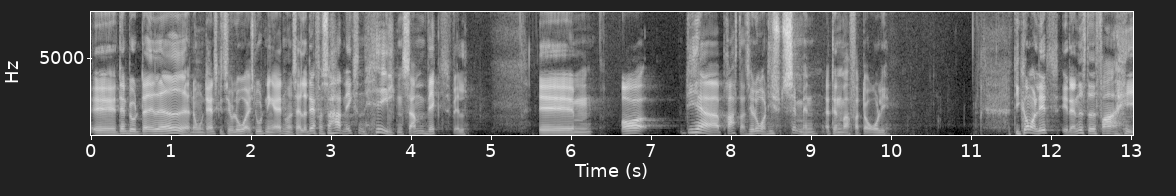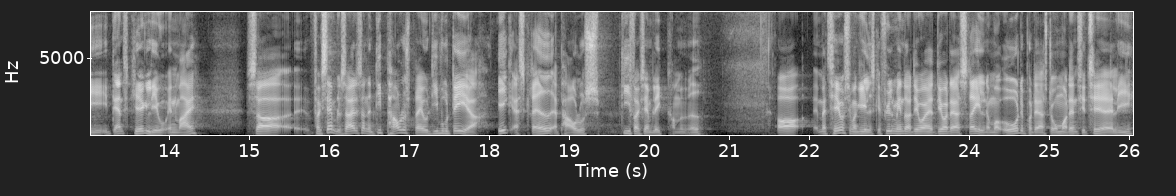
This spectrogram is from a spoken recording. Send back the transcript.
Øh, den blev lavet af nogle danske teologer i slutningen af 1800-tallet, og derfor så har den ikke sådan helt den samme vægt, vel? Øh, og de her præster og teologer, de synes simpelthen, at den var for dårlig. De kommer lidt et andet sted fra i dansk kirkeliv end mig. Så øh, for eksempel så er det sådan, at de Paulusbreve, de vurderer ikke er skrevet af Paulus. De er for eksempel ikke kommet med. Og Matteus evangeliet skal fylde mindre, det var, det var deres regel nummer 8 på deres dommer, den citerer jeg lige.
